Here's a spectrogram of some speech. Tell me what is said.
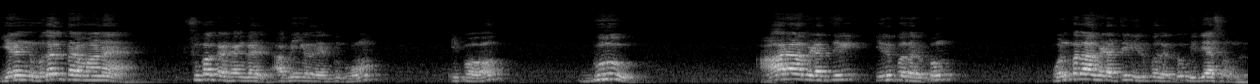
இரண்டு முதல் தரமான சுப கிரகங்கள் அப்படிங்கிறத எடுத்துக்குவோம். இப்போ குரு ஆறாம் இடத்தில் இருப்பதற்கும் ஒன்பதாம் இடத்தில் இருப்பதற்கும் வித்தியாசம் உண்டு.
